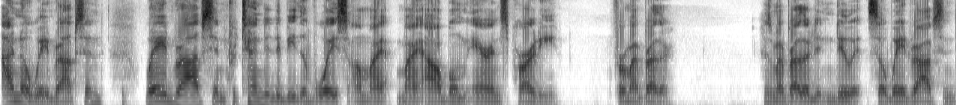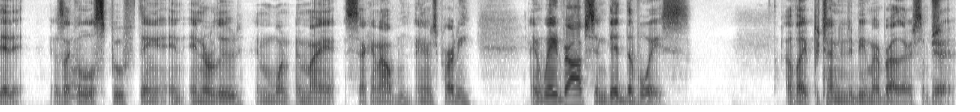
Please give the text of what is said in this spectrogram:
I know Wade Robson. Wade Robson pretended to be the voice on my my album Aaron's Party for my brother because my brother didn't do it, so Wade Robson did it. It was like a little spoof thing, an interlude in one in my second album, Aaron's Party, and Wade Robson did the voice of like pretending to be my brother or some Yeah. shit.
